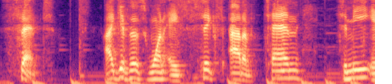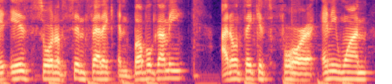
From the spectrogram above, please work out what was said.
scent. I give this one a 6 out of 10. To me, it is sort of synthetic and bubblegummy. I don't think it's for anyone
